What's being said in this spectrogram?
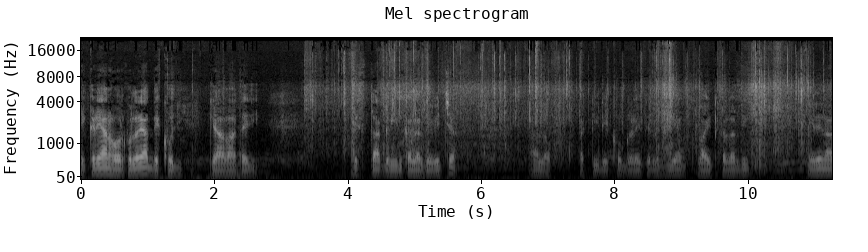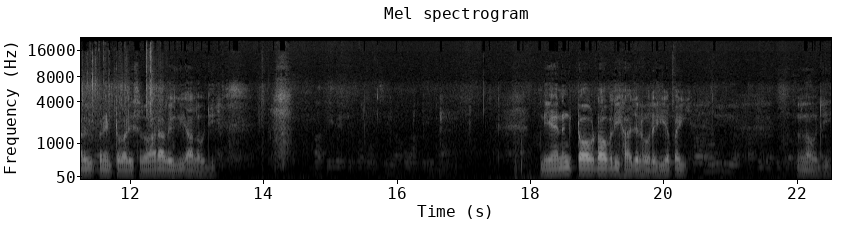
ਇੱਕ ਡਿਜ਼ਾਈਨ ਹੋਰ ਖੁੱਲ ਰਿਹਾ, ਦੇਖੋ ਜੀ ਕੀ ਬਾਤ ਹੈ ਜੀ। ਪਿਸਤਾ ਗ੍ਰੀਨ ਕਲਰ ਦੇ ਵਿੱਚ। ਆ ਲਓ, ਪੱਟੀ ਦੇਖੋ, ਗਲੇ ਤੇ ਲੱਗੀ ਹੈ ਵਾਈਟ ਕਲਰ ਦੀ। ਇਹਦੇ ਨਾਲ ਵੀ ਪ੍ਰਿੰਟ ਵਾਲੀ ਸਲਵਾਰ ਆਵੇਗੀ। ਆ ਲਓ ਜੀ। ਡਿਜ਼ਾਈਨਿੰਗ ਟੌਪ ਟੌਪ ਦੀ ਹਾਜ਼ਰ ਹੋ ਰਹੀ ਹੈ ਭਾਈ। ਲਓ ਜੀ।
